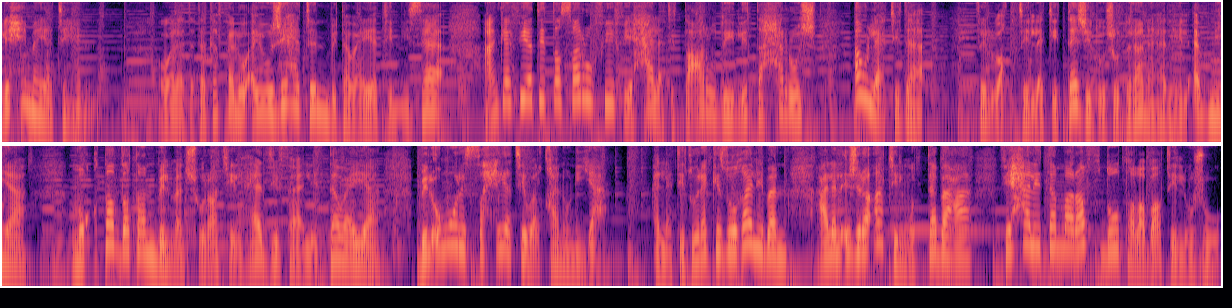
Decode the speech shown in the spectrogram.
لحمايتهن. ولا تتكفل أي جهة بتوعية النساء عن كيفية التصرف في حالة التعرض للتحرش أو الاعتداء. في الوقت التي تجد جدران هذه الأبنية مكتظه بالمنشورات الهادفة للتوعية بالأمور الصحية والقانونية التي تركز غالبا على الإجراءات المتبعة في حال تم رفض طلبات اللجوء.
